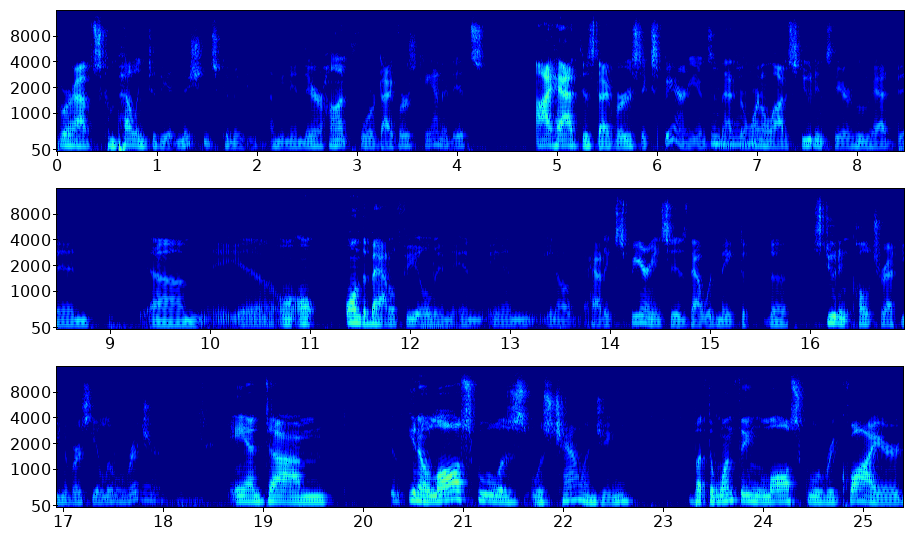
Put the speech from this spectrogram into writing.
perhaps compelling to the admissions committee. I mean, in their hunt for diverse candidates, I had this diverse experience, and that there Mhm. weren't a lot of students there who had been um, on, on the battlefield and, and, and you know had experiences that would make the, the student culture at the university a little richer. And um, you know, law school was was challenging, but the one thing law school required,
